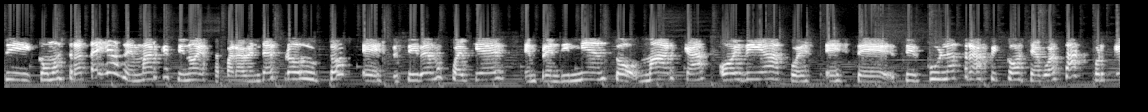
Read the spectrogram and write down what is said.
sí, como estrategias de marketing y hasta para vender productos, este, si vemos cualquier emprendimiento, marca, hoy día pues este circula tráfico hacia WhatsApp porque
